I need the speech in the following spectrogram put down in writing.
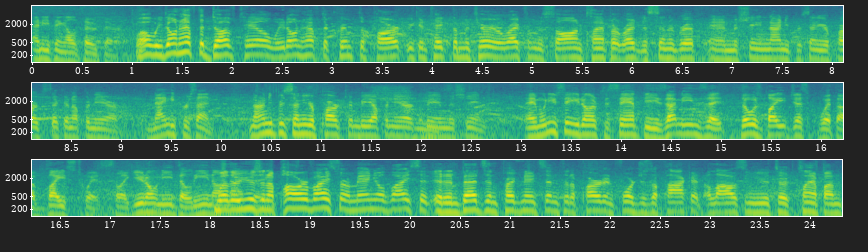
anything else out there? Well, we don't have to dovetail. We don't have to crimp the part. We can take the material right from the saw and clamp it right in the SinterGrip and machine 90% of your parts sticking up in the air. 90%. 90% of your part can be up in the air being mm-hmm. machined. And when you say you don't have to stamp these, that means that those bite just with a vice twist. Like you don't need to lean on Whether using thing. a power vise or a manual vise, it, it embeds, impregnates into the part and forges a pocket, allowing you to clamp on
